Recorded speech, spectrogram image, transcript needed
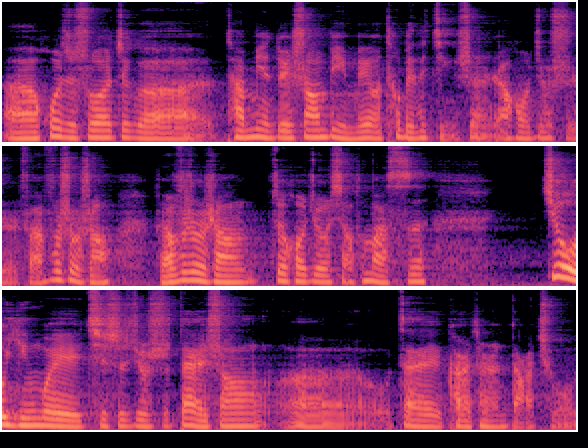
呃，或者说这个他面对伤病没有特别的谨慎，然后就是反复受伤，反复受伤，最后就小托马斯就因为其实就是带伤，呃，在凯尔特人打球，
